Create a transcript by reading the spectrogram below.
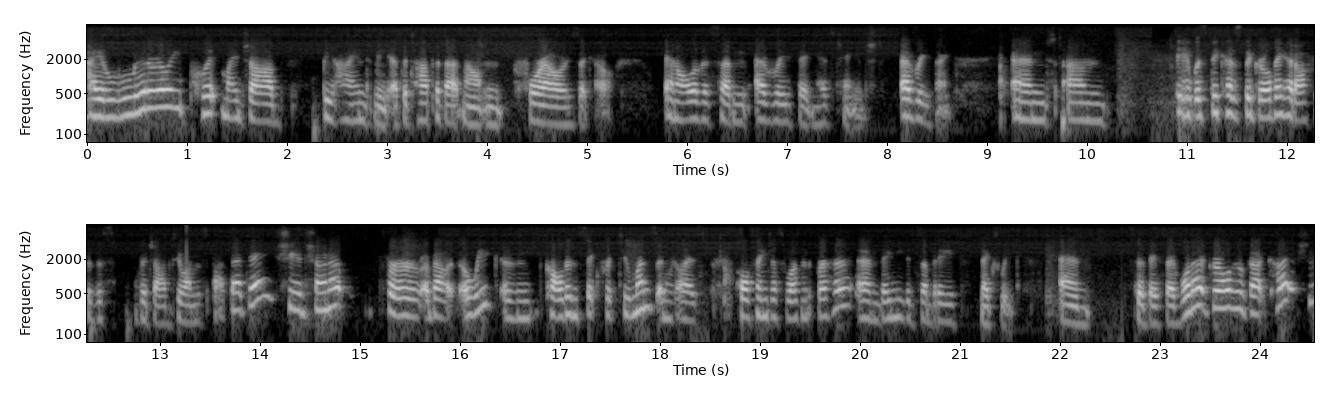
I literally put my job behind me at the top of that mountain four hours ago. And all of a sudden, everything has changed. Everything. And um, it was because the girl they had offered this, the job to on the spot that day, she had shown up for about a week and called in sick for two months and realized the whole thing just wasn't for her and they needed somebody next week. And so they said, well, that girl who got cut, she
